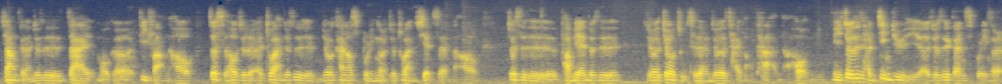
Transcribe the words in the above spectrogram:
像可能就是在某个地方，然后这时候就是哎，突然就是你就会看到 Springer 就突然现身，然后就是旁边就是就就主持人就是采访他，然后你你就是很近距离的，就是跟 Springer，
